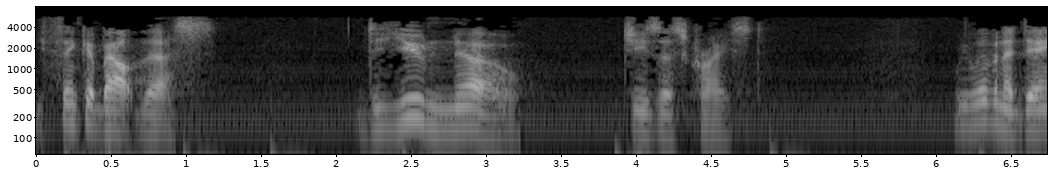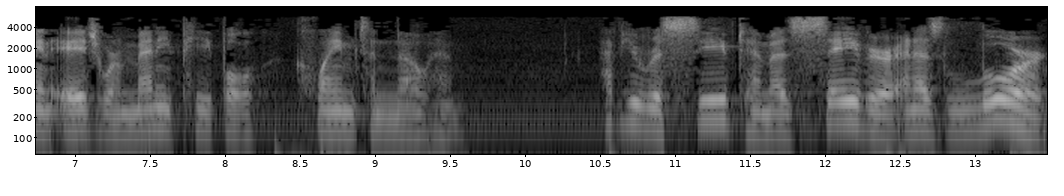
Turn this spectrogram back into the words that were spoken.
You think about this. Do you know Jesus Christ? We live in a day and age where many people claim to know him. Have you received him as Savior and as Lord?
